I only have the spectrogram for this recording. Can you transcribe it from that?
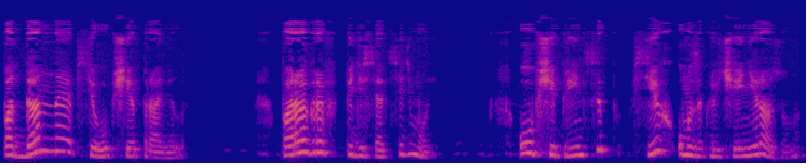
под данное всеобщее правило. Параграф 57. Общий принцип всех умозаключений разума.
